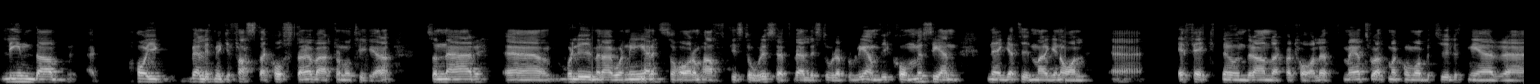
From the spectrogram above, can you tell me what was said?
Lindab har ju väldigt mycket fasta kostnader värt att notera. Så när eh, volymerna går ner så har de haft historiskt sett väldigt stora problem. Vi kommer se en negativ marginaleffekt eh, nu under andra kvartalet. Men jag tror att man kommer vara betydligt mer eh,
